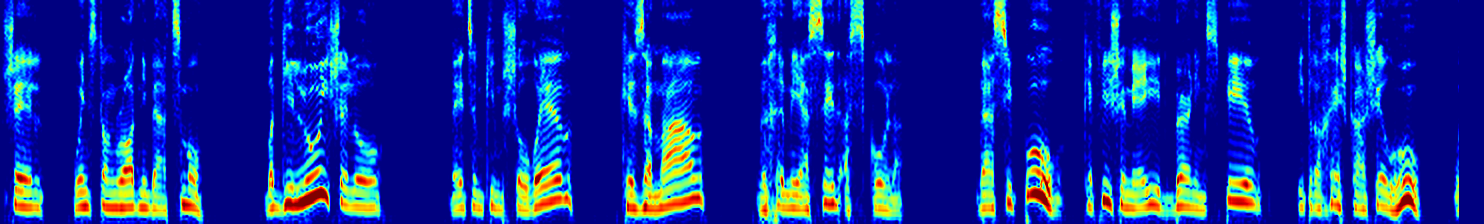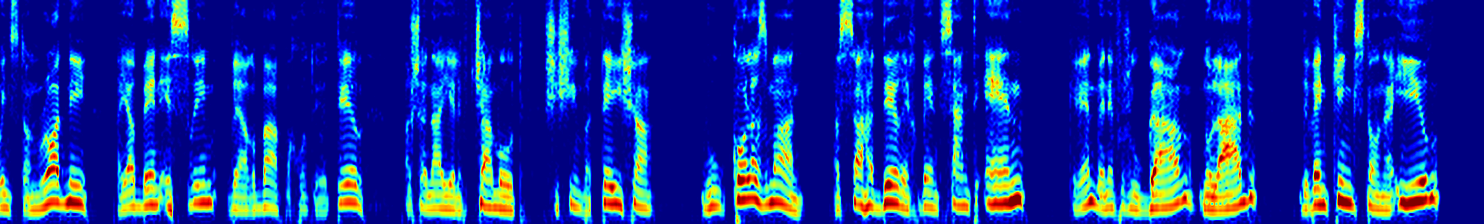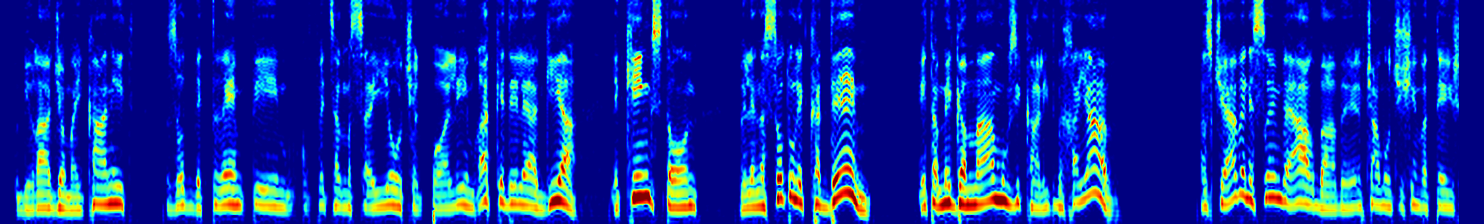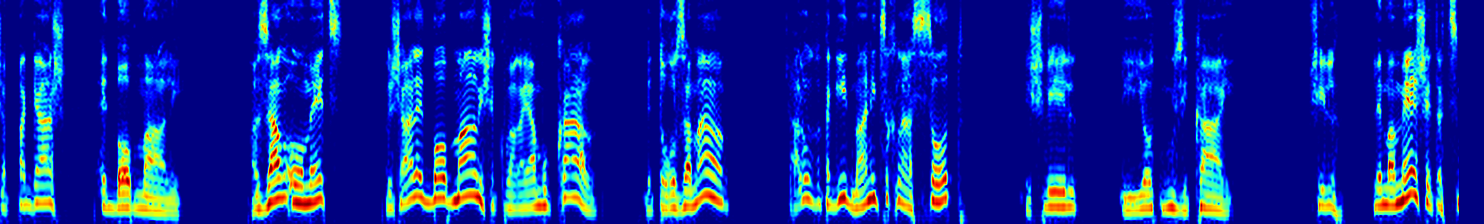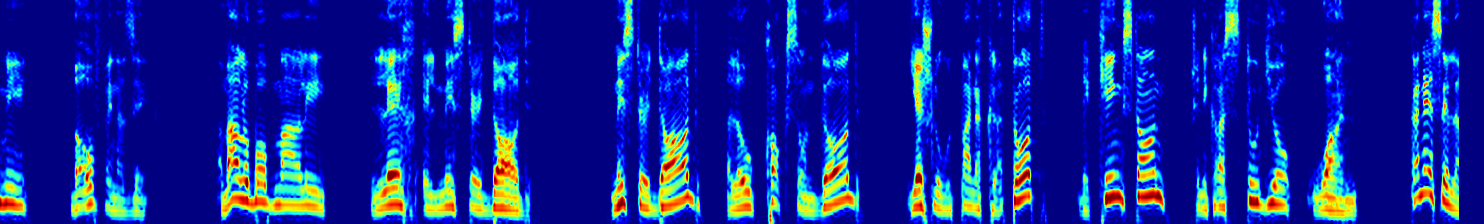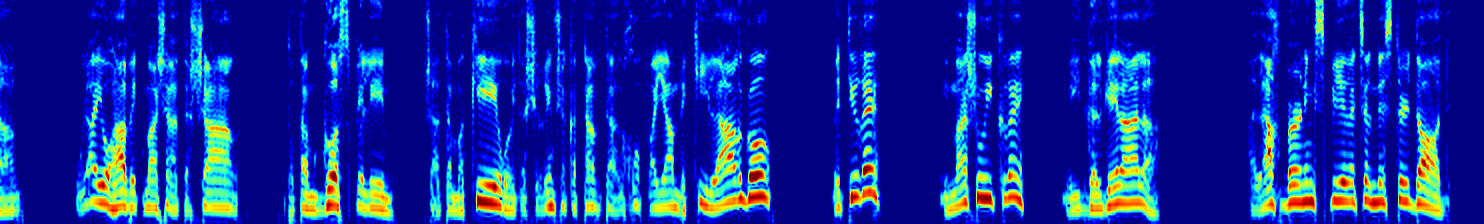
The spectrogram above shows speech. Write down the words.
של וינסטון רודני בעצמו, בגילוי שלו בעצם כמשורר, כזמר וכמייסד אסכולה. והסיפור, כפי שמעיד ברנינג ספיר, התרחש כאשר הוא, וינסטון רודני, היה בן 24 פחות או יותר, השנה היא 1969, והוא כל הזמן עשה הדרך בין סנט אן, כן, בין איפה שהוא גר, נולד, לבין קינגסטון, העיר, הבירה הג'מייקנית, זאת בטרמפים, קופץ על משאיות של פועלים, רק כדי להגיע לקינגסטון ולנסות ולקדם את המגמה המוזיקלית בחייו. אז כשהיה בן 24, ב-1969, פגש את בוב מרלי. עזר אומץ ושאל את בוב מרלי, שכבר היה מוכר בתור זמר, שאל אותו, תגיד, מה אני צריך לעשות בשביל להיות מוזיקאי? בשביל לממש את עצמי באופן הזה. אמר לו בוב מרלי, לך אל מיסטר דוד. מיסטר דוד, הלוא הוא קוקסון דוד, יש לו אולפן הקלטות בקינגסטון, שנקרא סטודיו 1. כנס אליו, אולי יאהב את מה שאתה שר, את אותם גוספלים שאתה מכיר, או את השירים שכתבת על חוף הים בקי לארגו, ותראה אם משהו יקרה, ויתגלגל הלאה. הלך ברנינג ספיר אצל מיסטר דוד,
